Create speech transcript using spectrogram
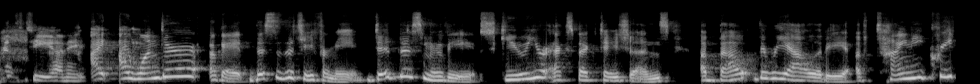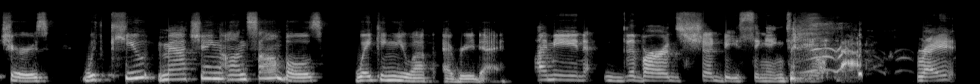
It's tea, honey. I, I wonder, okay, this is the tea for me. Did this movie skew your expectations about the reality of tiny creatures with cute matching ensembles waking you up every day. I mean, the birds should be singing to me like that, right?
